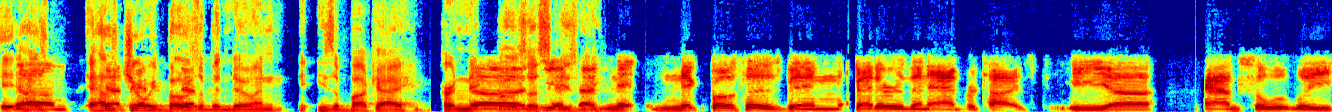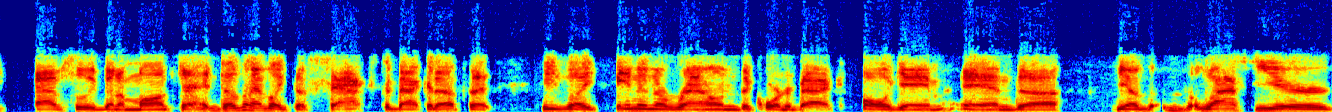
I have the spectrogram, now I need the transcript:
It has, Um, how's Joey Bosa been doing? He's a Buckeye or Nick Uh, Bosa, excuse yes, uh, me. Nick, Nick Bosa has been better than advertised. He uh, absolutely, absolutely been a monster. He doesn't have like the sacks to back it up, but he's like in and around the quarterback all game. And uh, you know, last year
